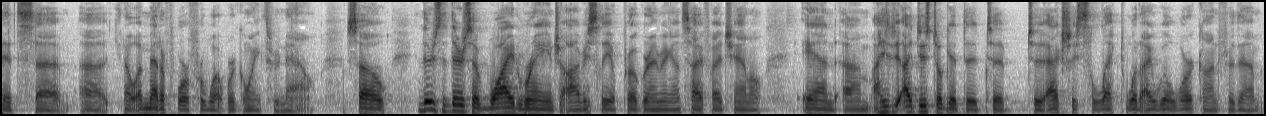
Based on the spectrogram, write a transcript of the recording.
that's uh, uh, you know a metaphor for what we're going through now. So there's there's a wide range, obviously, of programming on Syfy Channel, and um, I, I do still get to, to to actually select what I will work on for them.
